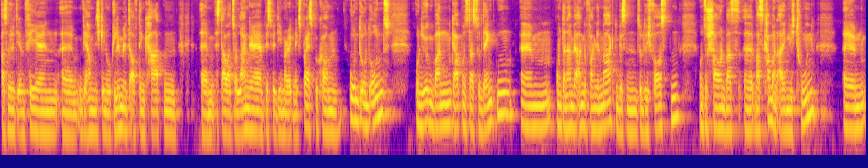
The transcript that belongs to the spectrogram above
was würdet ihr empfehlen? Ähm, wir haben nicht genug Limit auf den Karten. Ähm, es dauert so lange, bis wir die American Express bekommen und, und, und. Und irgendwann gab uns das zu denken. Ähm, und dann haben wir angefangen, den Markt ein bisschen zu durchforsten und zu schauen, was, äh, was kann man eigentlich tun ähm,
